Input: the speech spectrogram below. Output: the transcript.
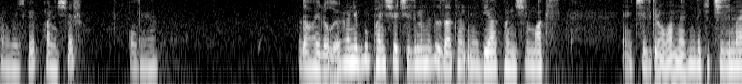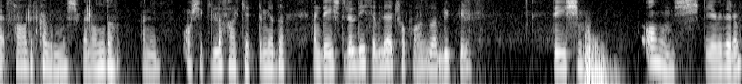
Gördüğünüz gibi Punisher olaya dahil oluyor. Hani bu Punisher çiziminde de zaten e, diğer Punisher Max e, çizgi romanlarındaki çizime sadık kalınmış. Ben onu da hani o şekilde fark ettim ya da hani değiştirildiyse bile çok fazla büyük bir değişim olmamış diyebilirim.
